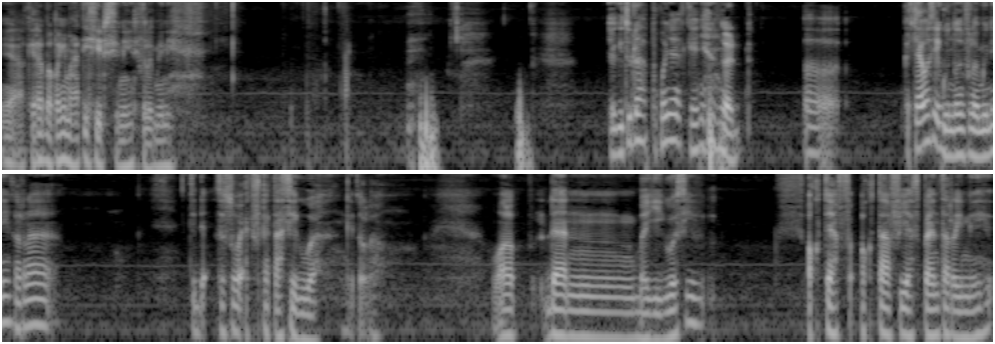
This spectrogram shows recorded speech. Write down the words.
Ya akhirnya bapaknya mati sih di sini di film ini ya gitu dah pokoknya kayaknya nggak uh, kecewa sih gue nonton film ini karena tidak sesuai ekspektasi gue gitu loh. Walaupun dan bagi gue sih Octav, Octavia Spencer ini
